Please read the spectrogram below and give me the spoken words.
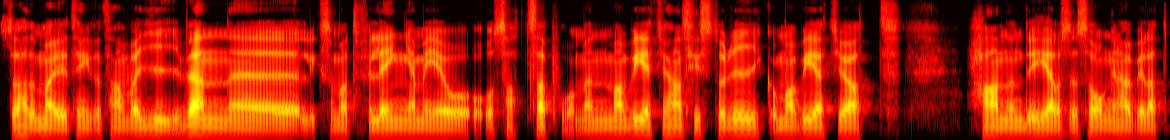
så hade man ju tänkt att han var given eh, liksom att förlänga med och, och, satsa på. Men man vet ju hans historik och man vet ju att han under hela säsongen har velat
